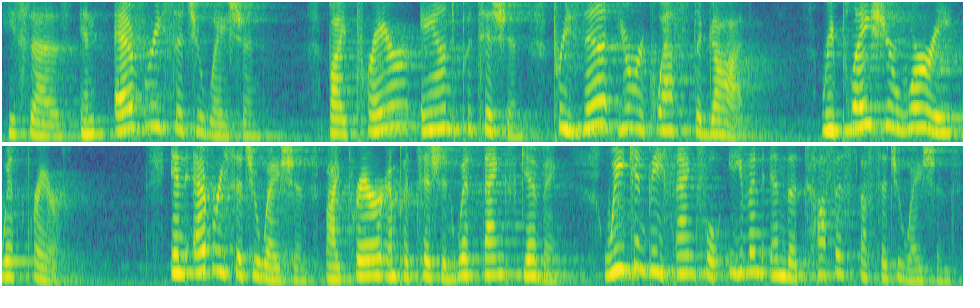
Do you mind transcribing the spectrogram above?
He says, in every situation, by prayer and petition, present your requests to God. Replace your worry with prayer. In every situation, by prayer and petition, with thanksgiving, we can be thankful even in the toughest of situations.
